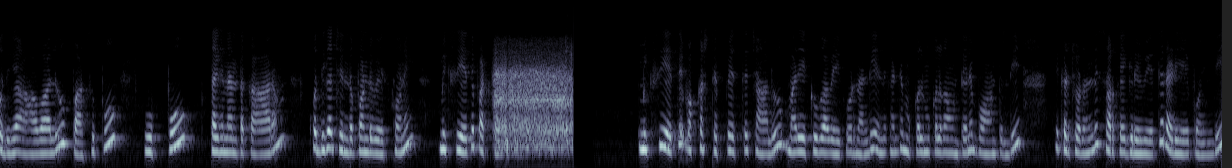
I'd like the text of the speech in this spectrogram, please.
కొద్దిగా ఆవాలు పసుపు ఉప్పు తగినంత కారం కొద్దిగా చింతపండు వేసుకొని మిక్సీ అయితే పట్టుకోవాలి. మిక్సీ అయితే ఒక్క స్టెప్ వేస్తే చాలు. మరి ఎక్కువగా వేయకూడదండి. ఎందుకంటే ముక్కలు ముక్కలుగా ఉంటేనే బాగుంటుంది. ఇక్కడ చూడండి సొరకాయ గ్రేవీ అయితే రెడీ అయిపోయింది.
